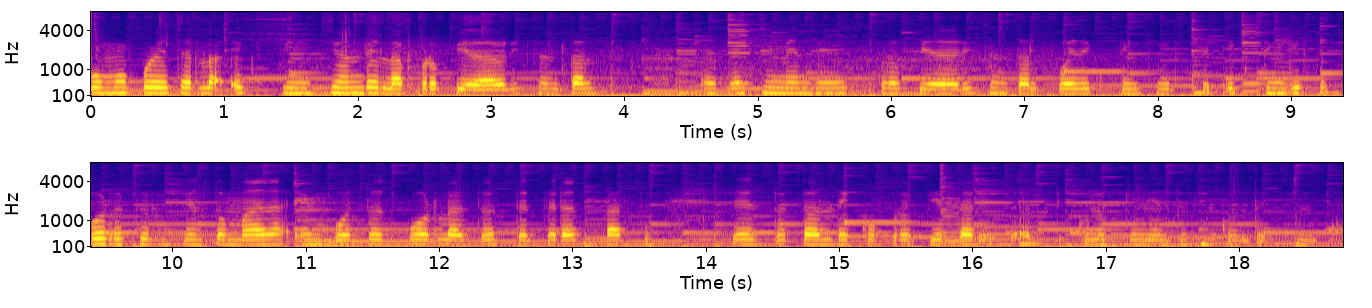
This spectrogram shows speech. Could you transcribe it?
¿Cómo puede ser la extinción de la propiedad horizontal? El régimen de propiedad horizontal puede extinguirse, por resolución tomada en voto por las dos terceras partes del total de copropietarios. Artículo 555.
